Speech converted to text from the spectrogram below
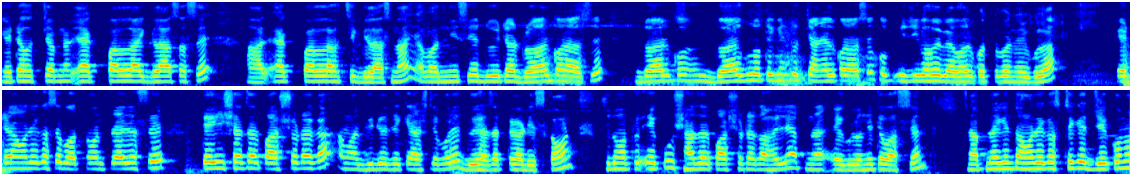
এটা হচ্ছে আপনার এক পাল্লায় গ্লাস আছে, আর এক পাল্লা হচ্ছে গ্লাস নাই। আবার নিচে দুইটা ড্রয়ার করা আছে। ড্রয়ার ড্রয়ারগুলোতে কিন্তু চ্যানেল করা আছে, খুব ইজিভাবে ব্যবহার করতে পারেন এগুলা। এটা আমাদের কাছে বর্তমান প্রাইস আছে তেইশ হাজার পাঁচশো টাকা আমার ভিডিও দেখে আসলে পরে দুই হাজার টাকা ডিসকাউন্ট শুধুমাত্র একুশ হাজার পাঁচশো টাকা হলে আপনারা এগুলো নিতে পারছেন। আপনারা কিন্তু আমাদের কাছ থেকে যে কোনো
